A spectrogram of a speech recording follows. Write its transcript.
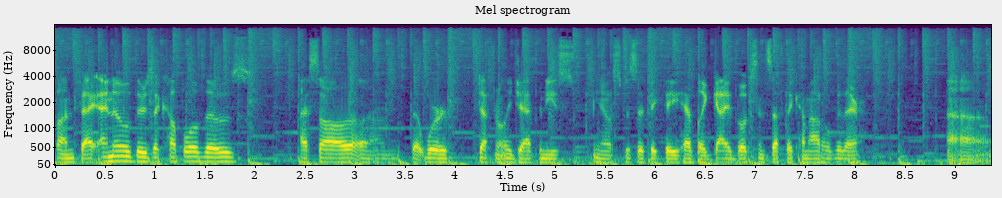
fun fact. I know there's a couple of those I saw um, that were definitely Japanese, you know, specific. They have like guidebooks and stuff that come out over there. Um,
